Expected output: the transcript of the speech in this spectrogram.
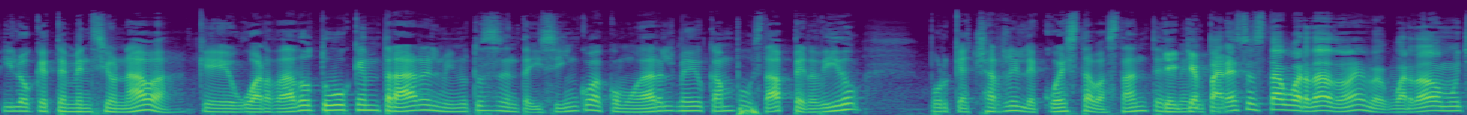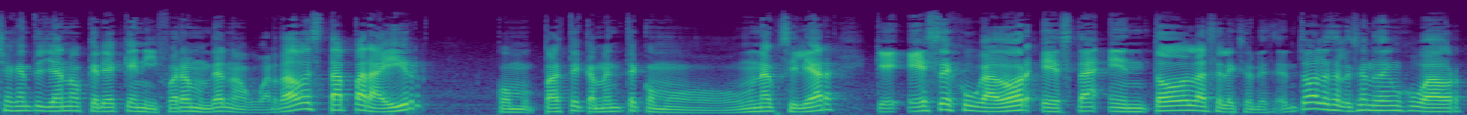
Y lo que te mencionaba, que Guardado tuvo que entrar el minuto 65 a acomodar el medio campo, estaba perdido porque a Charlie le cuesta bastante. Que, para eso está guardado, ¿eh? Guardado, mucha gente ya no quería que ni fuera al mundial. No, guardado está para ir como prácticamente como un auxiliar. Que ese jugador está en todas las selecciones. En todas las selecciones hay un jugador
